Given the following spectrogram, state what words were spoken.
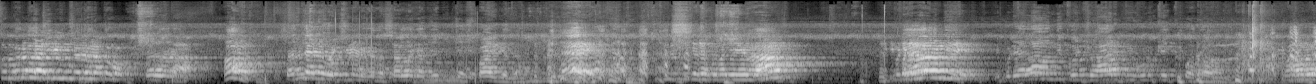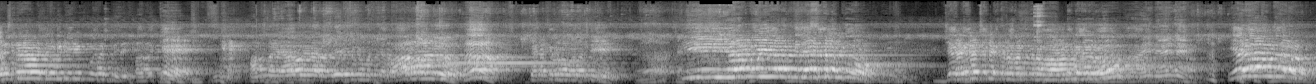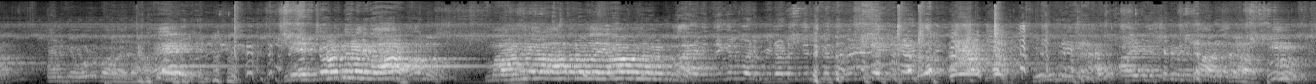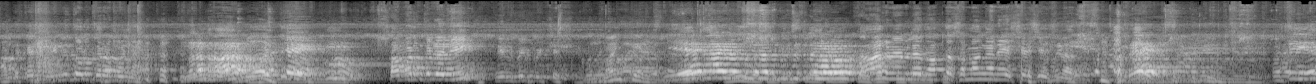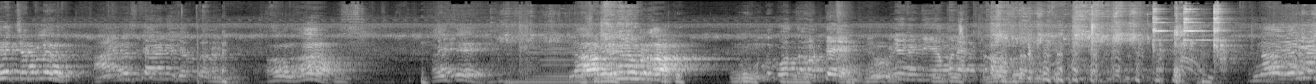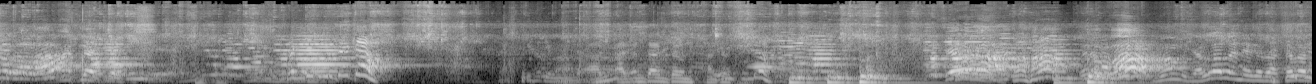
సుఖంగా జీవించడం చల్లగా. అవును సంధ్యానే వచ్చినాడు కదా చల్లగా చూపించే స్పాయ్ కదా? ఇప్పుడు ఎలా ఉంది? ఇప్పుడు ఎలా ఉంది? కొంచెం ఆరిపి ఉడికెక్కిపోతా. అందుకే అన్న యాభై ఆరు దేశములకు రారాజు చక్రవర్తి. ఈ ఇరవై ఆరు దేశాలకు జగత్ చక్రవర్తి ఆయన ఆయనే. ఎలా ఉన్నారు? ఆయనకి ఒళ్ళు బాగలేదా? ఏయ్, నేను చూస్తున్నాను కదా మా అన్నగారు ఎలా ఉన్నారు? ఆయన దిగులు పడిపోయినాడు ఆయన ఎక్కడ అందుకని నిన్ను తొడుకురమ్మన్నా నన్నా? సమర్థుడని నేను పిలిపించేసి ఏ కార్యంలో పిలుస్తున్నారు కారణం ఏం లేదు అంత సమంగానే వేసేసేసినారు అంటే ఏమీ చెప్పలేదు. ఆయన వస్తే ఆయనే చెప్తానండి. అవునా? అయితే నా పేరు రా. నువ్వు ముందు పోతా ఉంటే నేను నీ అమ్మని ఎక్కుతాను నా వెలుగు రావా అట్లే అట్లే అంతా అంతా ఉంది అంతా సేవకా, వెలుగువా? వెళ్ళాలనే కదా తెల్లారి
